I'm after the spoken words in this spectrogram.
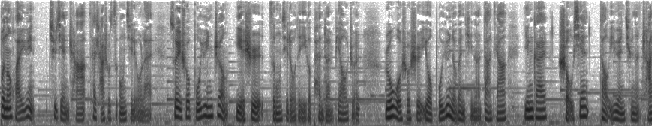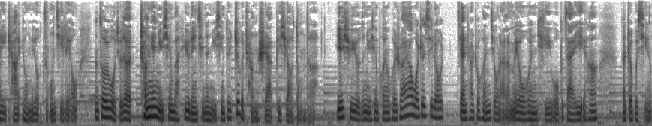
不能怀孕去检查才查出子宫肌瘤来。所以说，不孕症也是子宫肌瘤的一个判断标准。如果说是有不孕的问题呢，大家应该首先到医院去呢查一查有没有子宫肌瘤。那作为我觉得成年女性吧，育龄期的女性对这个常识啊，必须要懂得。也许有的女性朋友会说：“哎呀，我这肌瘤。”检查出很久来了，没有问题，我不在意哈。那这不行，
